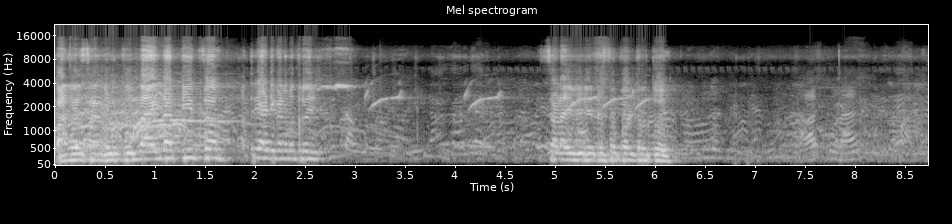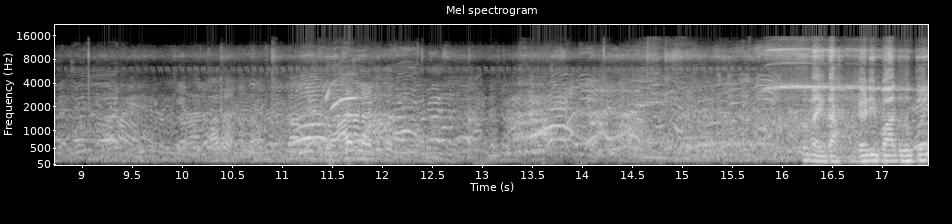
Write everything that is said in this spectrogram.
पानवल सांगून पुन्हा एकदा तीच या ठिकाणी मात्र चढाई विरेत सफल ठरतोय पुन्हा एकदा गडी बाद होतोय.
